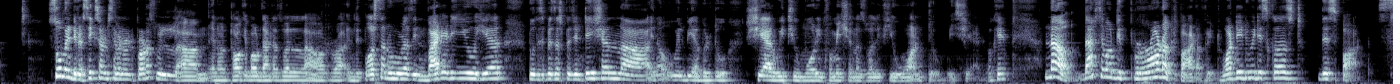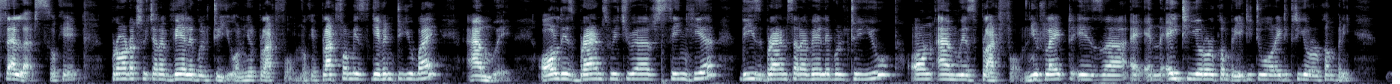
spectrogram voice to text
so many different 600 700 products we'll um, you know talk about that as well or uh, in the person who has invited you here to this business presentation uh, you know we'll be able to share with you more information as well if you want to be shared okay? Now that's about the product part of it. What did we discussed this part. Sellers okay? Products which are available to you on your platform okay? Platform is given to you by amway. All these brands which you are seeing here these brands are available to you on Amway's platform. Nutrilite is uh, an 80 year old company, 82 or 83 year old company.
